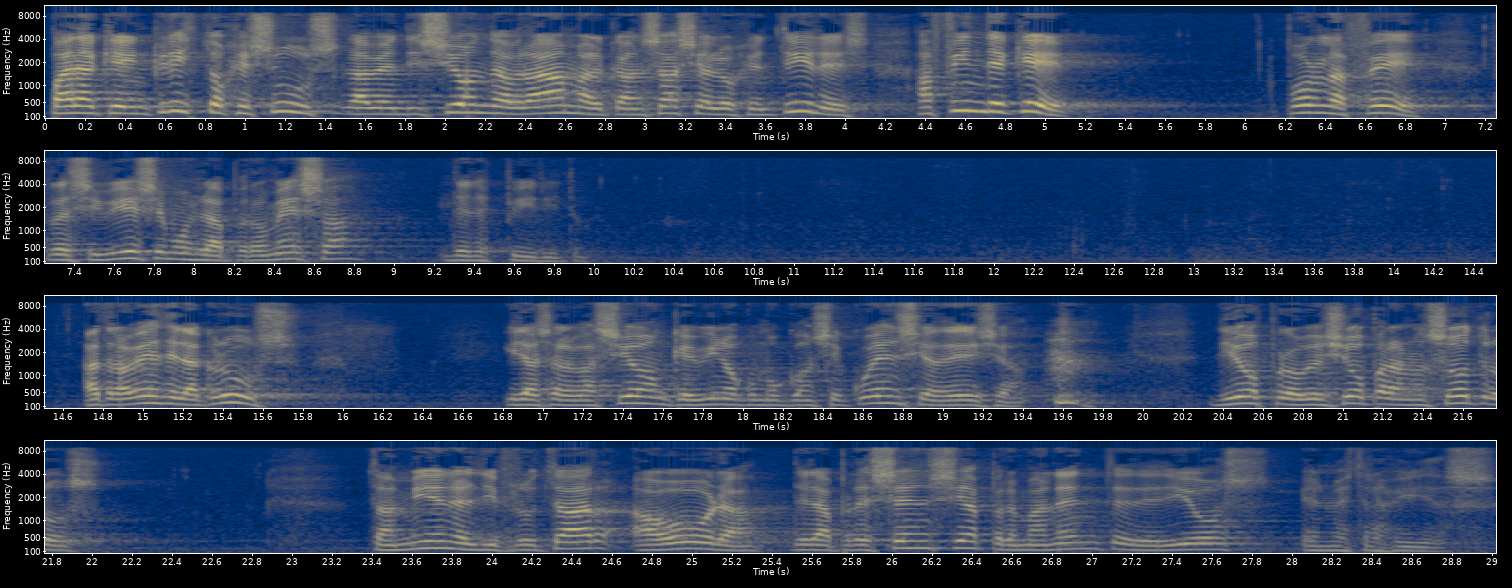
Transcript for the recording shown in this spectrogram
para que en Cristo Jesús la bendición de Abraham alcanzase a los gentiles, a fin de que, por la fe recibiésemos la promesa del Espíritu. A través de la cruz y la salvación que vino como consecuencia de ella, Dios proveyó para nosotros también el disfrutar ahora de la presencia permanente de Dios en nuestras vidas.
